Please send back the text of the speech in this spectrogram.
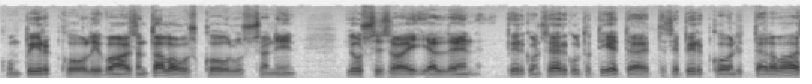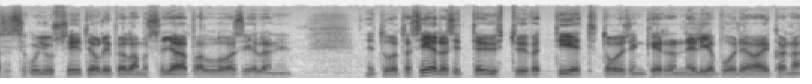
kun Pirkko oli Vaasan talouskoulussa, niin Jussi sai jälleen Pirkon serkulta tietää, että se Pirkko on nyt täällä Vaasassa, kun Jussi itse oli pelaamassa jääpalloa siellä, niin, niin tuota, siellä sitten yhtyivät tiet toisen kerran neljän vuoden aikana.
